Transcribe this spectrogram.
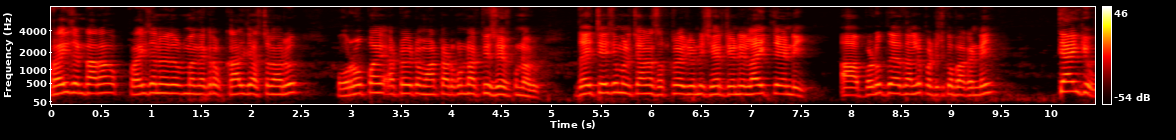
ప్రైజ్ అంటారా? ప్రైజ్ అనేది మన దగ్గర కాల్ చేస్తున్నారు. ఒక రూపాయి అటు ఇటు మాట్లాడుకుంటున్నారు తీసేసుకున్నారు. దయచేసి మన ఛానల్ సబ్స్క్రైబ్ చేయండి షేర్ చేయండి లైక్ చేయండి. ఆ బడుద్దాయాన్ని పట్టించుకోబాకండి. థ్యాంక్ యూ.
